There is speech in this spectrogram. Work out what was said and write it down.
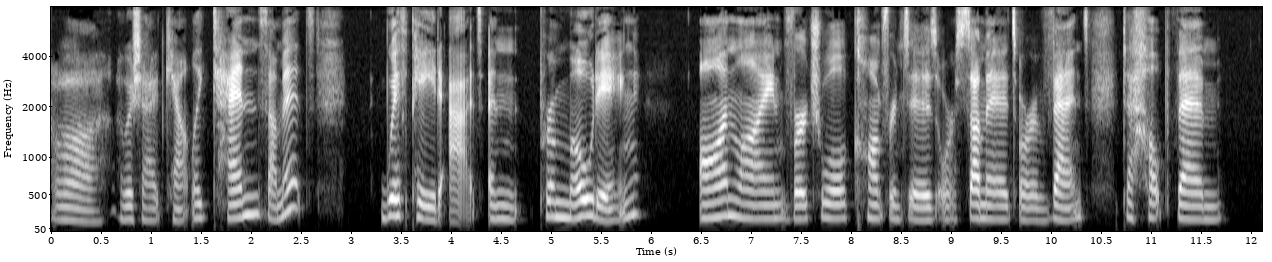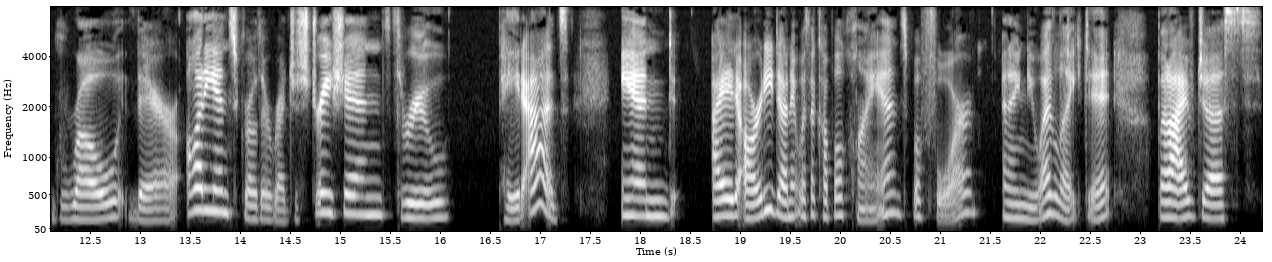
oh, I wish I had count like 10 summits with paid ads and promoting online virtual conferences or summits or events to help them grow their audience, grow their registrations through paid ads. And I had already done it with a couple of clients before and I knew I liked it, but I've just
